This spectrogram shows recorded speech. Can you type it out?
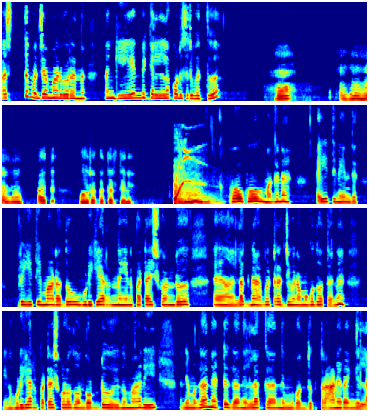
ಮಸ್ತ್ ಮಜಾ ಮಾಡ್ಬರೋಣ ನಂಗೆ ಏನ್ ಬೇಕೆಲ್ಲ ಕೊಡಿಸ್ರಿ ಇವತ್ತು. ಹಾಂ? ಹ್ಞೂ ಹ್ಞೂ ಹ್ಞೂ ಆಯ್ತು ಹೋಗಿ ರೊಕ್ಕ ತರ್ತೀನಿ ಹ್ಞೂ ಹೋಗ್ ಹೋಗ್ ಮಗನ. ಐತಿನಿ ಪ್ರೀತಿ ಮಾಡೋದು, ಹುಡುಗಿಯರನ್ನ ಏನು ಪಟಾಯಿಸ್ಕೊಂಡು ಲಗ್ನ ಆಗ್ಬಿಟ್ರೆ ಜೀವನ ಮುಗಿದೋತಾನೆ? ಏನು ಹುಡುಗಿಯರನ್ನ ಪಟಾಯಿಸ್ಕೊಳ್ಳೋದು ಒಂದು ದೊಡ್ಡ ಇದು ಮಾಡಿ, ನಿಮ್ಗೆ ನೆಟ್ಟಗ, ನಿಲ್ಲಕ್ಕ ನಿಮ್ಗೊಂದು ಪ್ರಾಣ ಇರಂಗಿಲ್ಲ.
